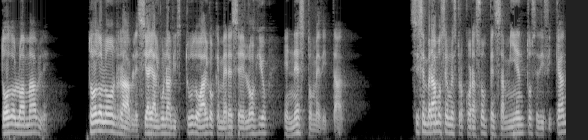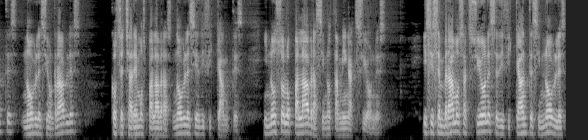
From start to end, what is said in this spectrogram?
todo lo amable, todo lo honrable, si hay alguna virtud o algo que merece elogio, en esto meditad. Si sembramos en nuestro corazón pensamientos edificantes, nobles y honrables, cosecharemos palabras nobles y edificantes, y no solo palabras, sino también acciones. Y si sembramos acciones edificantes y nobles,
